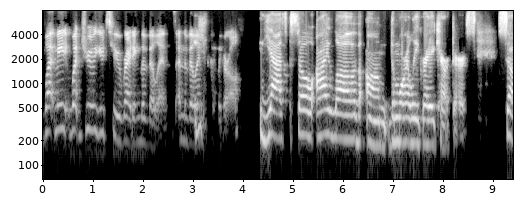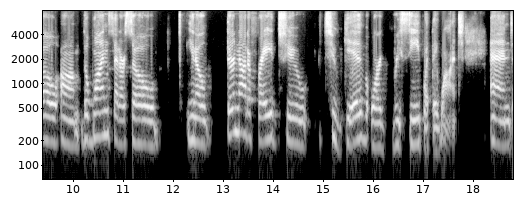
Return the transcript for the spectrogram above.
what made, what drew you to writing the villains and the villain the girl? Yes. So I love um, the morally gray characters. So um, the ones that are so, you know, they're not afraid to to give or receive what they want. And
